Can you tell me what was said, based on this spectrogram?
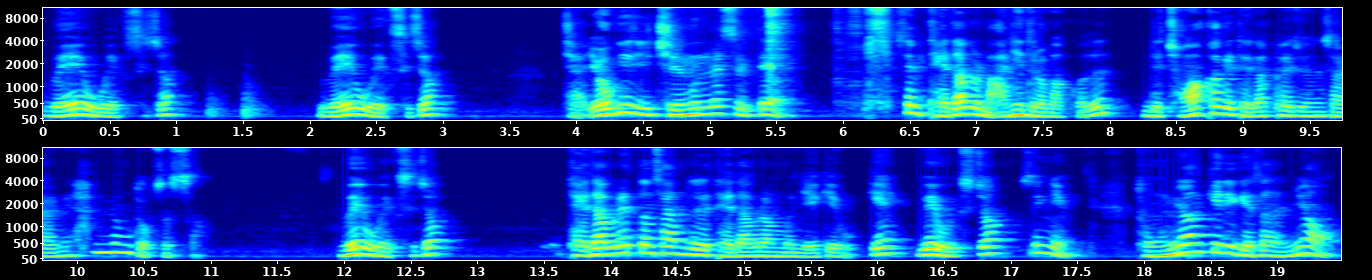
왜 5x죠? 왜 5x죠? 자, 여기 이 질문을 했을 때, 쌤 대답을 많이 들어봤거든? 근데 정확하게 대답해주는 사람이 한 명도 없었어. 왜 5x죠? 대답을 했던 사람들의 대답을 한번 얘기해 볼게. 왜 5x죠? 선생님, 동류항끼리 계산은요,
